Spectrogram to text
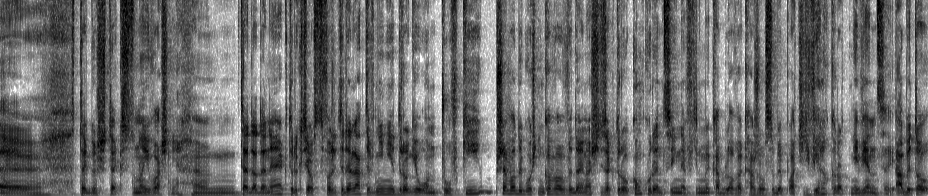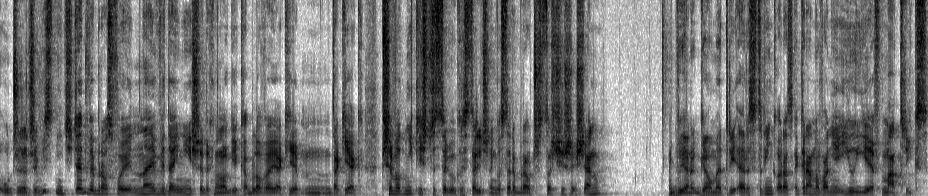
E, tegoż tekstu. No i właśnie, Teda Dene, który chciał stworzyć relatywnie niedrogie łączówki, przewody głośnikowe o wydajności, za którą konkurencyjne firmy kablowe każą sobie płacić wielokrotnie więcej. Aby to urzeczywistnić, Ted wybrał swoje najwydajniejsze technologie kablowe, jakie, takie jak przewodniki z czystego krystalicznego srebra o czystości 6N, geometrii AirString oraz ekranowanie UEF Matrix.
